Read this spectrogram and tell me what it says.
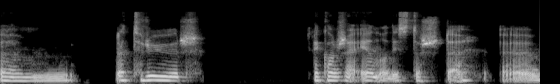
um, jeg tror er kanskje en av de største uh,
